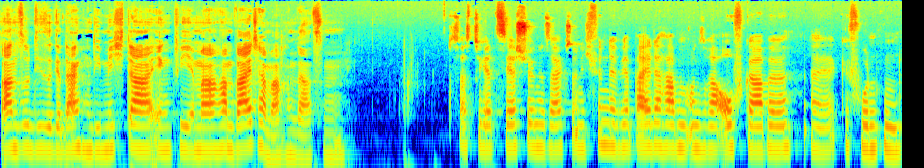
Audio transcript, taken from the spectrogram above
waren so diese Gedanken, die mich da irgendwie immer haben weitermachen lassen. Das hast du jetzt sehr schön gesagt und ich finde, wir beide haben unsere Aufgabe äh, gefunden.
